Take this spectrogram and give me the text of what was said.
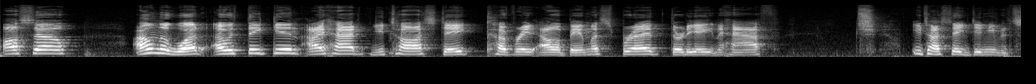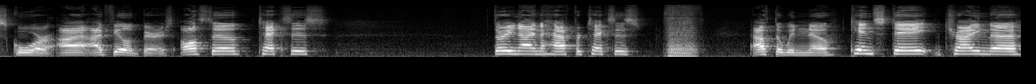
Also, I don't know what I was thinking. I had Utah State covering Alabama spread 38 and a half. Utah State didn't even score. I, I feel embarrassed. Also, Texas, 39 and a half for Texas. Out the window. Kent State trying to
